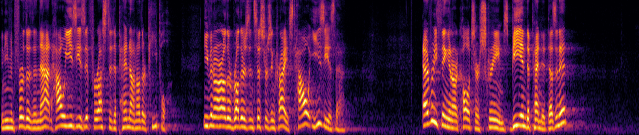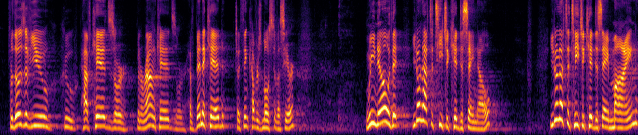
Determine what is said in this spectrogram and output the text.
And even further than that, how easy is it for us to depend on other people, even our other brothers and sisters in Christ? How easy is that? Everything in our culture screams, be independent, doesn't it? For those of you who have kids or been around kids or have been a kid, which I think covers most of us here, we know that you don't have to teach a kid to say no. You don't have to teach a kid to say mine.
